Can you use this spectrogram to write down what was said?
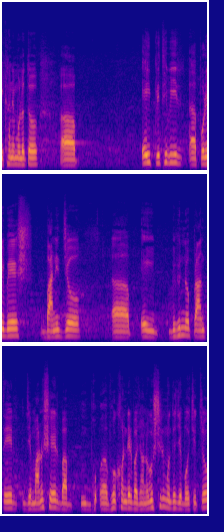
এখানে মূলত এই পৃথিবীর পরিবেশ, বাণিজ্য এই বিভিন্ন প্রান্তের যে মানুষের বা ভূখণ্ডের বা জনগোষ্ঠীর মধ্যে যে বৈচিত্র্য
